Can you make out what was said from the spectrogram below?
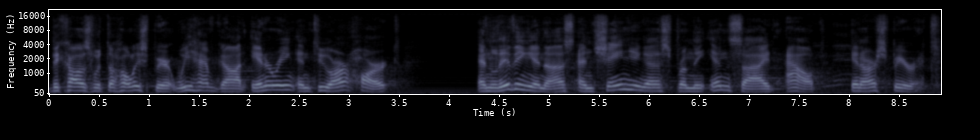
because with the Holy Spirit, we have God entering into our heart and living in us and changing us from the inside out in our spirit.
